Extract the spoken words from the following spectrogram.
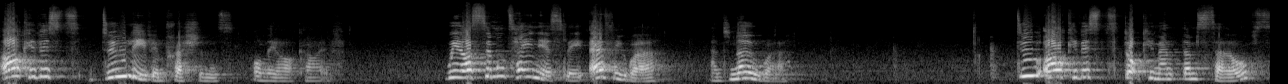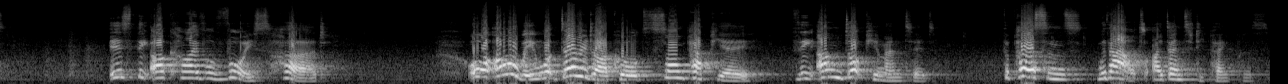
archivists do leave impressions on the archive. We are simultaneously everywhere and nowhere. Do archivists document themselves? Is the archival voice heard? Or are we what Derrida called sans papier, the undocumented, the persons without identity papers?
